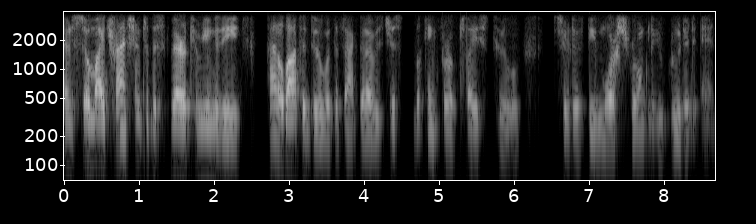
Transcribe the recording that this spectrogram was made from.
And so my attraction to the Skvera community had a lot to do with the fact that i was just looking for a place to sort of be more strongly rooted in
